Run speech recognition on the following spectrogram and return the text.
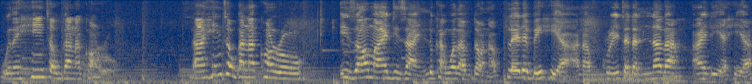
with a hint of Ghana cornrow now a hint of Ghana cornrow is all my design. Look at what I've done. I've played a bit here and I've created another idea here.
